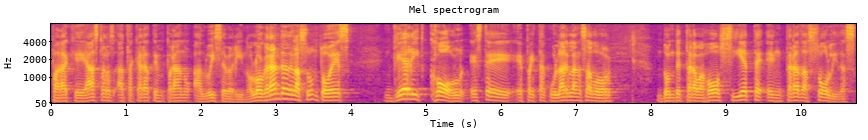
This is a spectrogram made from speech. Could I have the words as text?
para que Astros atacara temprano a Luis Severino. Lo grande del asunto es Gary Cole, este espectacular lanzador, donde trabajó siete entradas sólidas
